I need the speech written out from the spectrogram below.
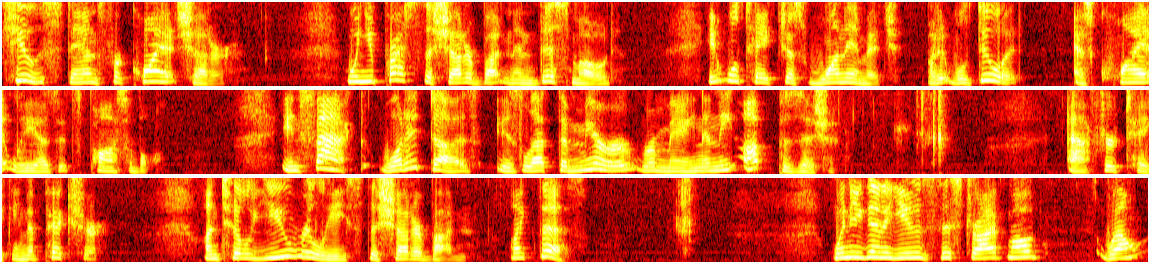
Q stands for quiet shutter. When you press the shutter button in this mode, it will take just one image, but it will do it as quietly as it's possible. In fact, what it does is let the mirror remain in the up position after taking the picture until you release the shutter button, like this. When are you going to use this drive mode? Well,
